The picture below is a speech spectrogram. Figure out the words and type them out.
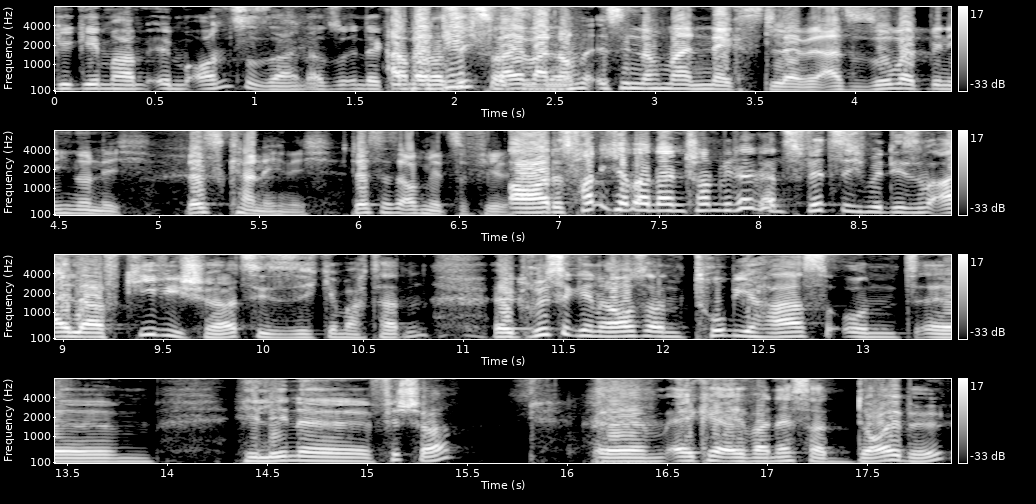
gegeben haben, im On zu sein, also in der Kamera Aber die zwei waren noch, sind noch mal Next Level. Also so weit bin ich noch nicht. Das kann ich nicht. Das ist auch mir zu viel. Oh, das fand ich aber dann schon wieder ganz witzig mit diesem I Love Kiwi Shirts, die sie sich gemacht hatten. Äh, Grüße gehen raus an Tobi Haas und ähm, Helene Fischer, ähm, aka Vanessa Deubel.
